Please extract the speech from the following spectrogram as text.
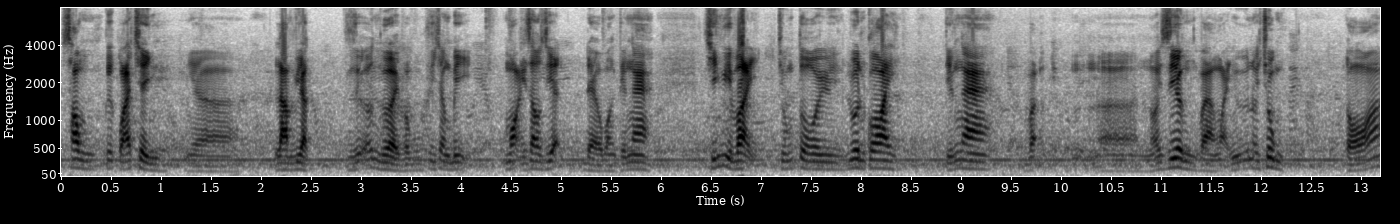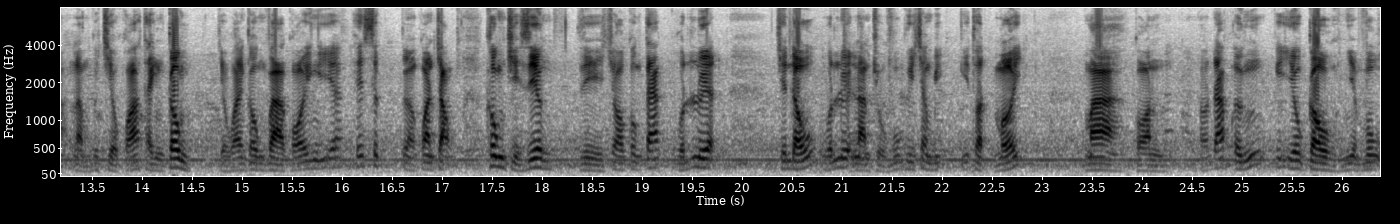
xong cái quá trình ờ, làm việc giữa người và vũ khí trang bị, mọi giao diện đều bằng tiếng Nga. Chính vì vậy, chúng tôi luôn coi tiếng Nga và ờ, nói riêng và ngoại ngữ nói chung đó là một cái chìa khóa thành công chìa quan công và có ý nghĩa hết sức quan trọng không chỉ riêng gì cho công tác huấn luyện chiến đấu huấn luyện làm chủ vũ khí trang bị kỹ thuật mới mà còn nó đáp ứng cái yêu cầu nhiệm vụ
